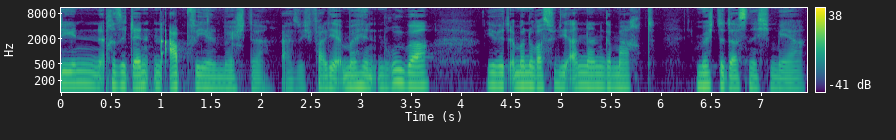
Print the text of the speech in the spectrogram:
den Präsidenten abwählen möchte. Also ich falle ja immer hinten rüber, hier wird immer nur was für die anderen gemacht. Ich möchte das nicht mehr.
